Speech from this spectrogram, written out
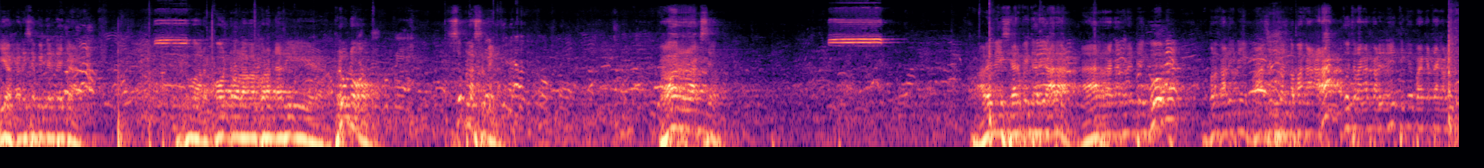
Iya kali saya pindah Dejan. Luar kontrol laporan dari Bruno. 11-9 Arak kali ini servis dari Arak Arak akan mendengung bola kali ini masih bisa kembangkan Arak serangan kali ini. Tiga pakai kali ini.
